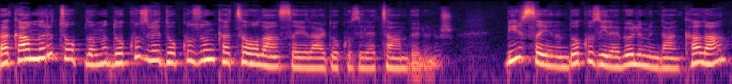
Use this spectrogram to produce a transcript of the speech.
Rakamları toplamı 9 ve 9'un katı olan sayılar 9 ile tam bölünür. Bir sayının 9 ile bölümünden kalan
